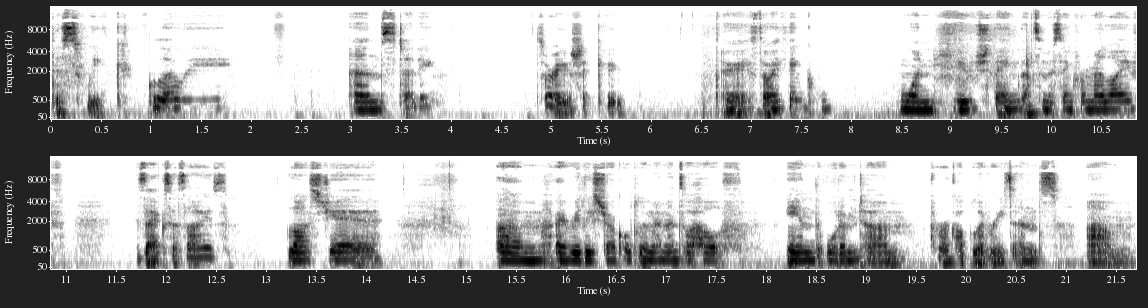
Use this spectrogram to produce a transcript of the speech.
this week. Glowy and steady. Sorry, you're shaking. Okay, so I think one huge thing that's missing from my life is exercise. Last year, um, I really struggled with my mental health in the autumn term for a couple of reasons. Um,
